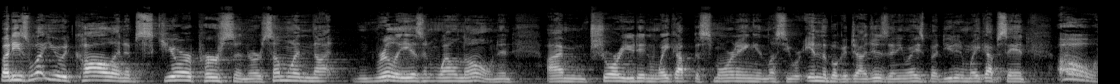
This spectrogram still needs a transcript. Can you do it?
But he's what you would call an obscure person or someone not really isn't well known. And I'm sure you didn't wake up this morning, unless you were in the book of Judges, anyways, but you didn't wake up saying, Oh,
